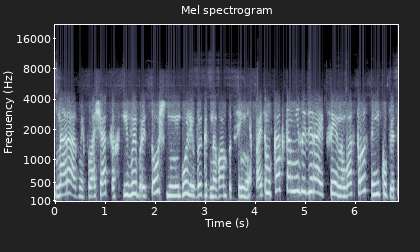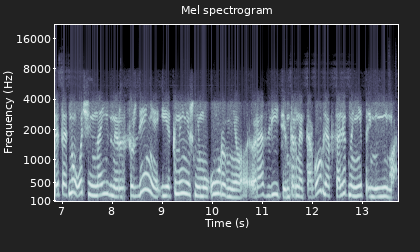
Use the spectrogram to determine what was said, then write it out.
на разных площадках и выбрать то, что наиболее выгодно вам по цене. Поэтому как там не задирает цены, у вас просто не купят. Это ну, очень наивное рассуждение и к нынешнему уровню развития интернет-торговли абсолютно неприменимо.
